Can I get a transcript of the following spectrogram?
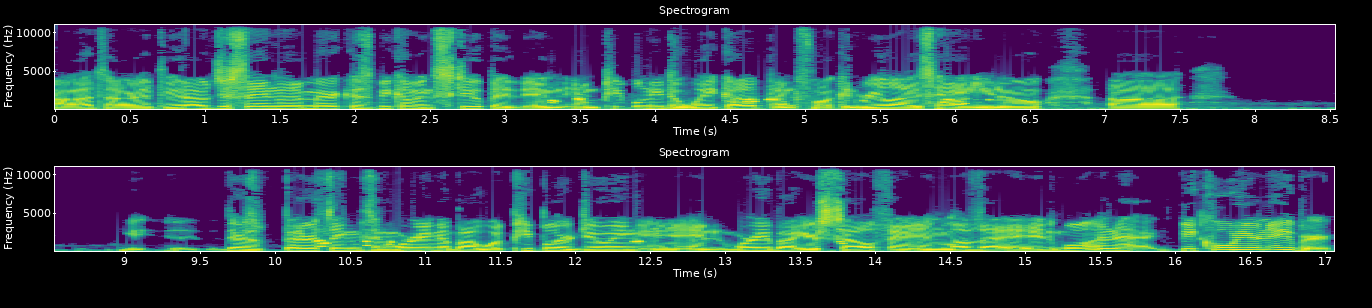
Oh, that's all right, dude. I was just saying that America's becoming stupid, and and people need to wake up and fucking realize, hey, you know, uh, there's better things than worrying about what people are doing, and, and worry about yourself and, and love that. And, well, and be cool to your neighbor.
